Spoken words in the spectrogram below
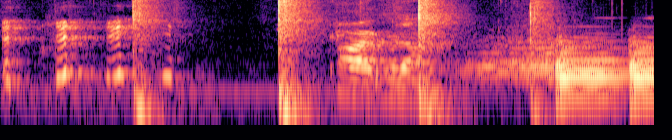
All right, we're done.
